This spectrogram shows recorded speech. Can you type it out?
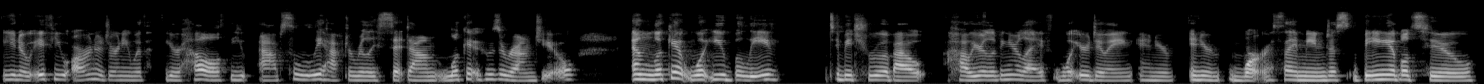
you know if you are on a journey with your health you absolutely have to really sit down look at who's around you and look at what you believe to be true about how you're living your life what you're doing and your and your worth i mean just being able to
